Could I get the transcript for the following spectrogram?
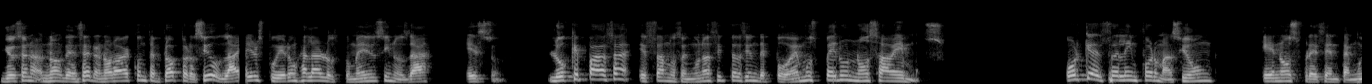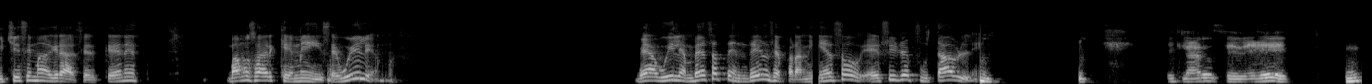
Yo sé, no, no, en serio, no lo había contemplado, pero sí, outliers pudieron jalar los promedios y nos da eso. Lo que pasa, estamos en una situación de podemos, pero no sabemos. Porque esa es la información que nos presenta. Muchísimas gracias, Kenneth. Vamos a ver qué me dice William. Vea, William, ve esa tendencia. Para mí eso es irrefutable. Y claro, se ve un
